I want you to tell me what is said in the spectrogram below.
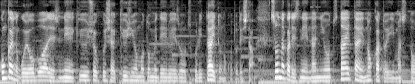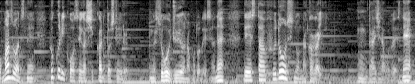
今回のご要望はですね求職者求人を求めている映像を作りたいとのことでした。その中ですね何を伝えたいのかと言いますとまずはですね福利厚生がしっかりとしている。すごい重要なことですよね。でスタッフ同士の仲がいい、うん、大事なことですね。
